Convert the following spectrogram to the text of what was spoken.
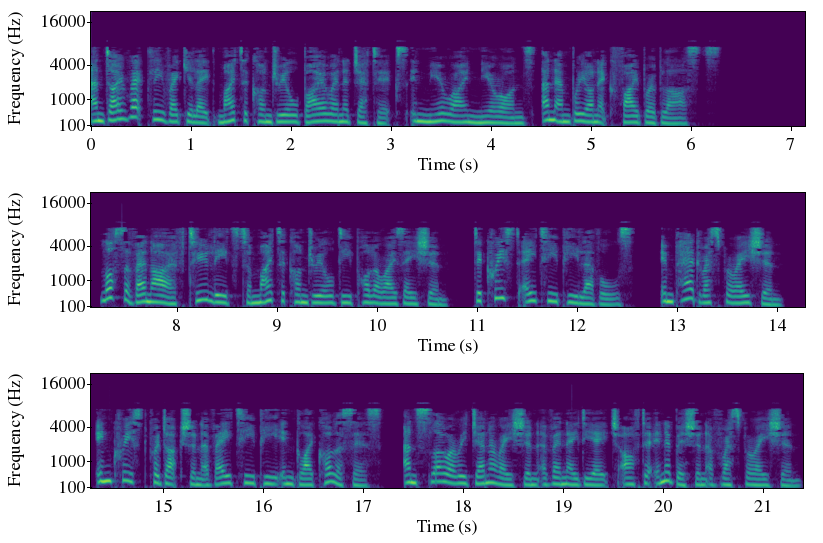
and directly regulate mitochondrial bioenergetics in murine neurons and embryonic fibroblasts. Loss of NRF2 leads to mitochondrial depolarization, decreased ATP levels, impaired respiration, increased production of ATP in glycolysis, and slower regeneration of NADH after inhibition of respiration.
